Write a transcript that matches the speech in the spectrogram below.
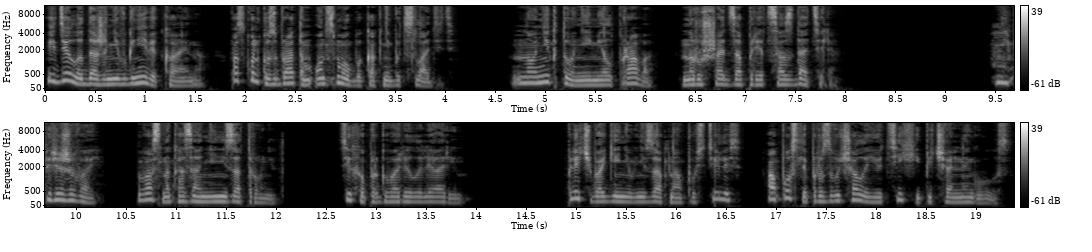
И дело даже не в гневе Каина, поскольку с братом он смог бы как-нибудь сладить. Но никто не имел права нарушать запрет Создателя. «Не переживай, вас наказание не затронет», — тихо проговорила Леорин. Плечи богини внезапно опустились, а после прозвучал ее тихий печальный голос.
